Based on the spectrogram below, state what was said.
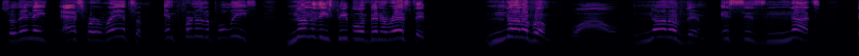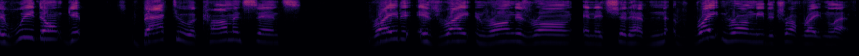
So then they ask for a ransom in front of the police. None of these people have been arrested. None of them. Wow. None of them. This is nuts. If we don't get back to a common sense, right is right and wrong is wrong, and it should have n- right and wrong need to trump right and left.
